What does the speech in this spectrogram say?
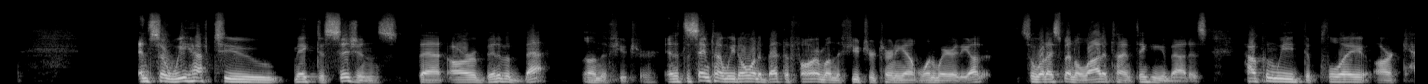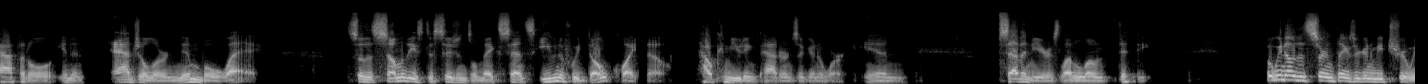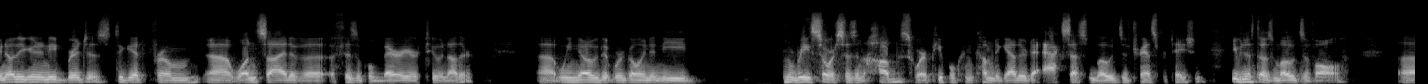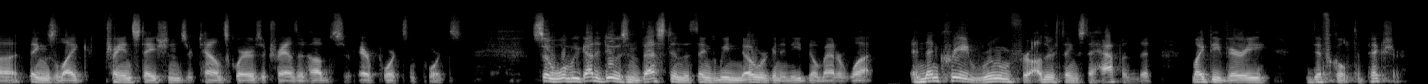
And so we have to make decisions that are a bit of a bet on the future. And at the same time, we don't want to bet the farm on the future turning out one way or the other. So, what I spend a lot of time thinking about is how can we deploy our capital in an agile or nimble way so that some of these decisions will make sense even if we don't quite know how commuting patterns are going to work in seven years, let alone 50. But we know that certain things are going to be true. We know that you're going to need bridges to get from uh, one side of a, a, physical barrier to another. Uh, we know that we're going to need resources and hubs where people can come together to access modes of transportation, even if those modes evolve. Uh, things like train stations or town squares or transit hubs or airports and ports. So what we've got to do is invest in the things we know we're going to need no matter what, and then create room for other things to happen that might be very difficult to picture.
